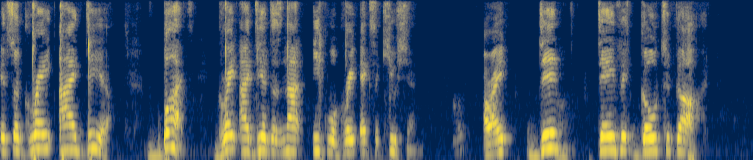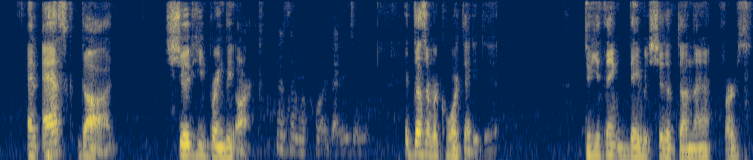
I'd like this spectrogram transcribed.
It's a great idea. But great idea does not equal great execution. All right? Did David go to God and ask God, should he bring the ark? It Doesn't record that he did it. It doesn't record that he did. Do you think David should have done that first?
